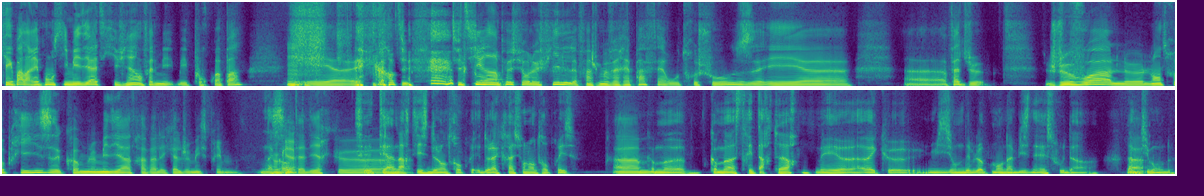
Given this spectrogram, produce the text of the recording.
quelque part la réponse immédiate qui vient en fait mais, mais pourquoi pas? Mmh. et, quand tu, tires un peu sur le fil enfin je me verrais pas faire autre chose et en fait je je vois l'entreprise comme le média à travers lequel je m'exprime. C'est-à-dire que. C'était un artiste de l'entreprise, de la création d'entreprise. Euh, comme, euh, comme un street arter, mais euh, avec une vision de développement d'un business ou d'un petit monde.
